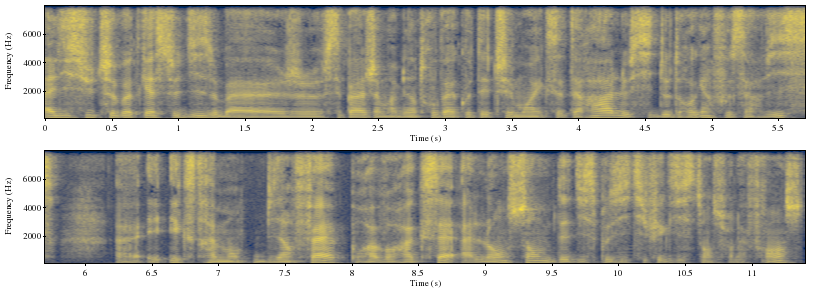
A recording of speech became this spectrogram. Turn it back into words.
à l'issue de ce podcast se disent, bah, je sais pas, j'aimerais bien trouver à côté de chez moi, etc. Le site de Drogue Info Service est extrêmement bien fait pour avoir accès à l'ensemble des dispositifs existants sur la France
